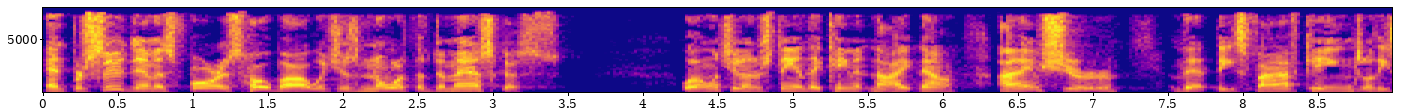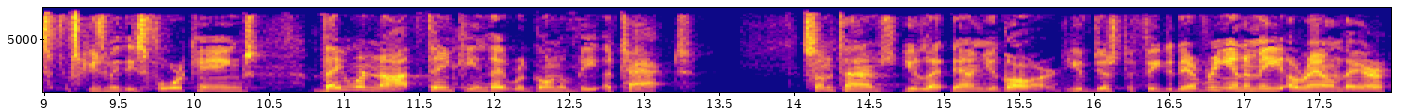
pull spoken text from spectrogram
and pursued them as far as Hobah, which is north of Damascus. Well, I want you to understand they came at night. Now, I am sure that these five kings, or these, excuse me, these four kings, they were not thinking they were going to be attacked. Sometimes you let down your guard. You've just defeated every enemy around there.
